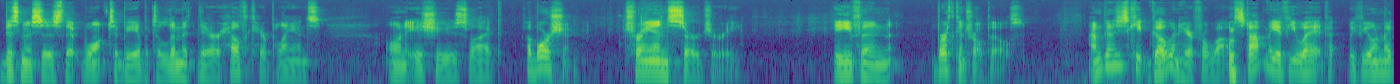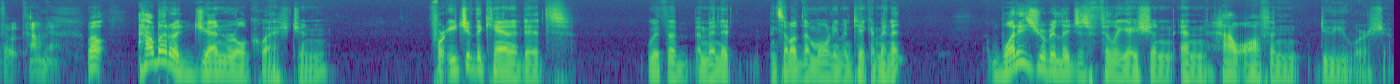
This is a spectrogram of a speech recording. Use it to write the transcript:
businesses that want to be able to limit their health care plans on issues like abortion, trans surgery, even birth control pills. I'm going to just keep going here for a while. Stop me if you if you want to make a comment. Well, how about a general question for each of the candidates with a, a minute, and some of them won't even take a minute? What is your religious affiliation and how often do you worship?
